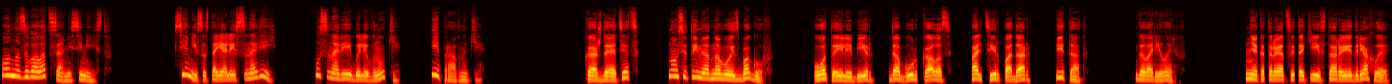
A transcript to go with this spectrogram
он называл отцами семейств. Семьи состояли из сыновей. У сыновей были внуки и правнуки. Каждый отец носит имя одного из богов. Ота или Бир, Дабур, Калас, Альтир, Падар и Тат, — говорил эльф. Некоторые отцы такие старые и дряхлые,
